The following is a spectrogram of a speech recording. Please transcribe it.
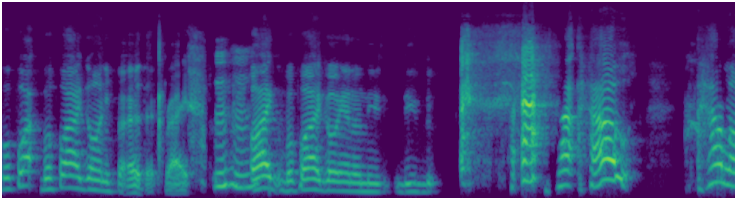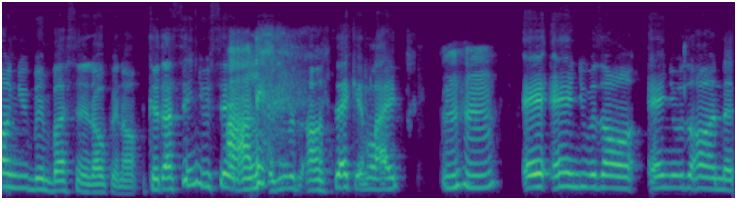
before before I go any further, right? mhm Before I before I go in on these these how how, how long you been busting it open on? Because I seen you said you was on Second Life mhm and, and you was on and you was on the,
